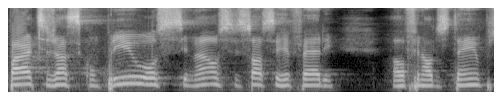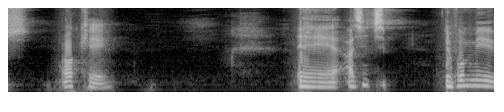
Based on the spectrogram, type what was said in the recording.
parte já se cumpriu ou se não, se só se refere ao final dos tempos. Ok. É, a gente eu vou, me,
